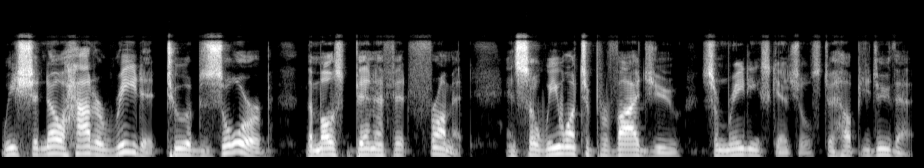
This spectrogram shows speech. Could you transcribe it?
we should know how to read it to absorb the most benefit from it. And so we want to provide you some reading schedules to help you do that.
